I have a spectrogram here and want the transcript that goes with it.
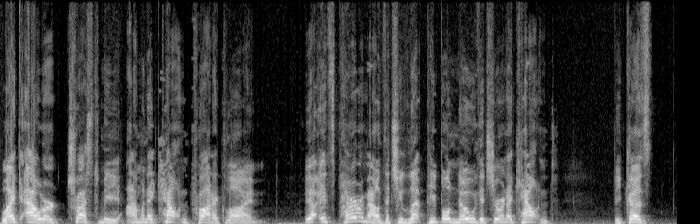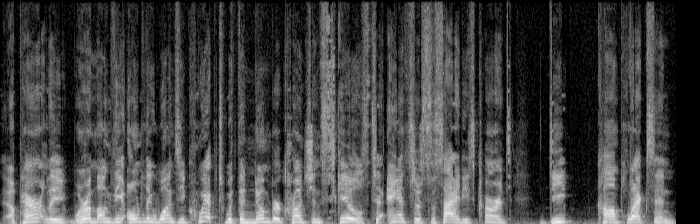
Like our Trust Me, I'm an accountant product line. Yeah, it's paramount that you let people know that you're an accountant. Because apparently we're among the only ones equipped with the number crunching skills to answer society's current deep, complex, and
